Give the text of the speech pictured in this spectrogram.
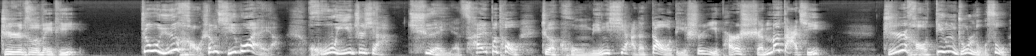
只字未提。周瑜好生奇怪呀，狐疑之下，却也猜不透这孔明下的到底是一盘什么大棋，只好叮嘱鲁肃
